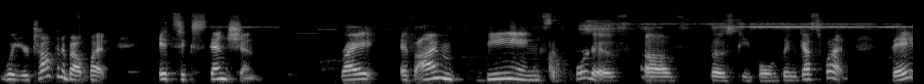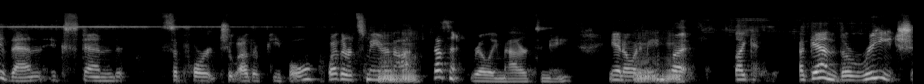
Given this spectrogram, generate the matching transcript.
what you're talking about but its extension right? If i'm being supportive of those people then guess what? They then extend support to other people whether it's me or not doesn't really matter to me you know what i mean? Mhm. but like again the reach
